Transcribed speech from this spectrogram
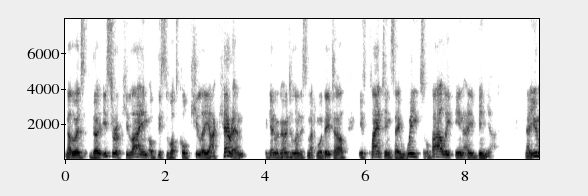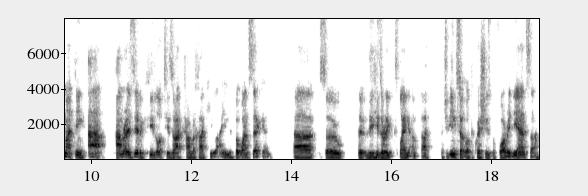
In other words, the Isur of Kilayim of this is what's called Kilei Kerem. Again, we're going to learn this in much more detail, is planting, say, wheat or barley in a vineyard. Now, you might think, ah, but one second. Uh, so uh, he's already explained it. I, I should insert what the question is before I read the answer.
